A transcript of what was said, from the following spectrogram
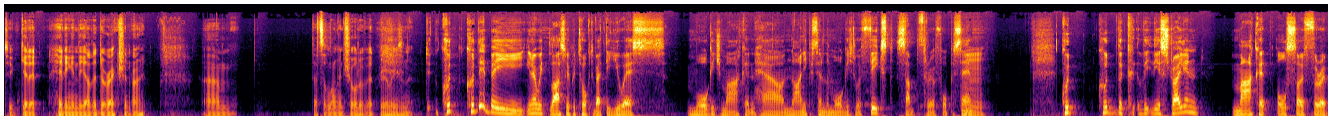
to get it heading in the other direction, right? Um, that's a long and short of it, really, isn't it? Could could there be? You know, we, last week we talked about the U.S. mortgage market and how ninety percent of the mortgages were fixed, sub three or four percent. Hmm. Could could the, the the Australian market also, for a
